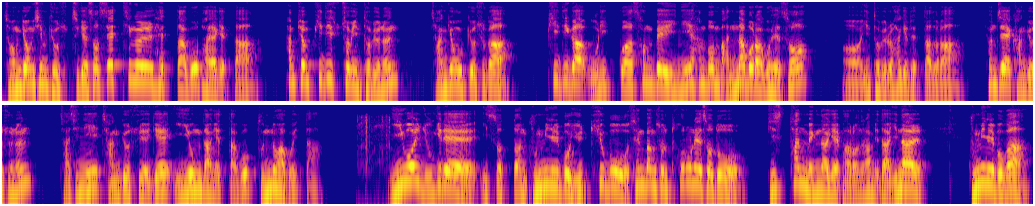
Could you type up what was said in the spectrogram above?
정경심 교수 측에서 세팅을 했다고 봐야겠다. 한편 PD 수첩 인터뷰는 장경욱 교수가 PD가 우리과 선배이니 한번 만나보라고 해서 어, 인터뷰를 하게 됐다더라. 현재 강 교수는 자신이 장 교수에게 이용당했다고 분노하고 있다. 2월 6일에 있었던 국민일보 유튜브 생방송 토론에서도 비슷한 맥락의 발언을 합니다. 이날 국민일보가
